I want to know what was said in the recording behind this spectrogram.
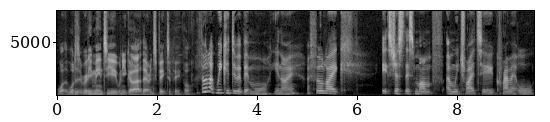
what what does it really mean to you when you go out there and speak to people? I feel like we could do a bit more, you know. I feel like it's just this month and we try to cram it all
